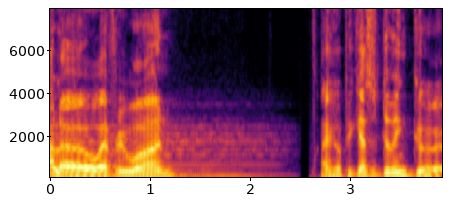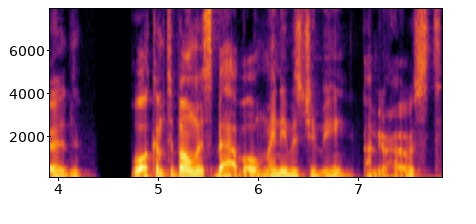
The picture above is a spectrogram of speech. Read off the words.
Hello, everyone. I hope you guys are doing good. Welcome to Boneless Babble. My name is Jimmy. I'm your host.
